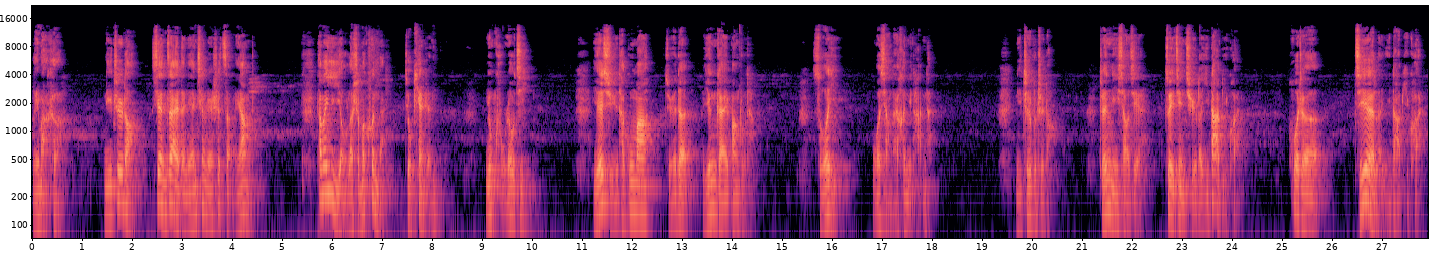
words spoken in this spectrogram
雷马克，你知道现在的年轻人是怎么样的？他们一有了什么困难就骗人，用苦肉计。也许他姑妈觉得应该帮助他，所以我想来和你谈谈。你知不知道，珍妮小姐最近取了一大笔款，或者？借了一大笔款。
